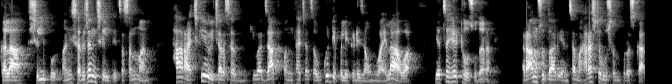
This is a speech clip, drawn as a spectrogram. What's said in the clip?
कला शिल्प आणि सर्जनशीलतेचा सन्मान हा राजकीय विचारसरणी किंवा जात पंथाच्या चौकटी पलीकडे जाऊन व्हायला हवा याचं हे ठोस उदाहरण आहे. राम सुतार यांचा महाराष्ट्र भूषण पुरस्कार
